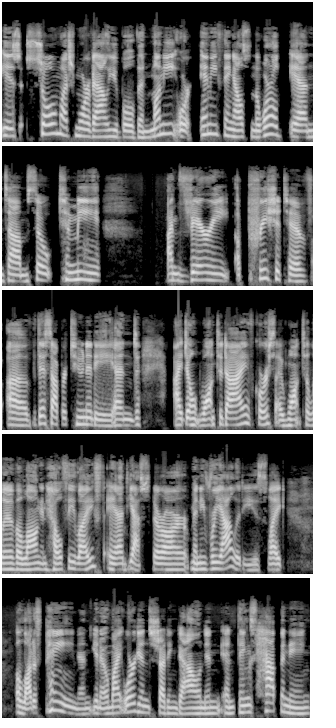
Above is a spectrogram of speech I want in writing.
is so much more valuable than money or anything else in the world. And um, so to me, I'm very appreciative of this opportunity and I don't want to die. Of course, I want to live a long and healthy life. And yes, there are many realities like a lot of pain and, you know, my organs shutting down and, and things happening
